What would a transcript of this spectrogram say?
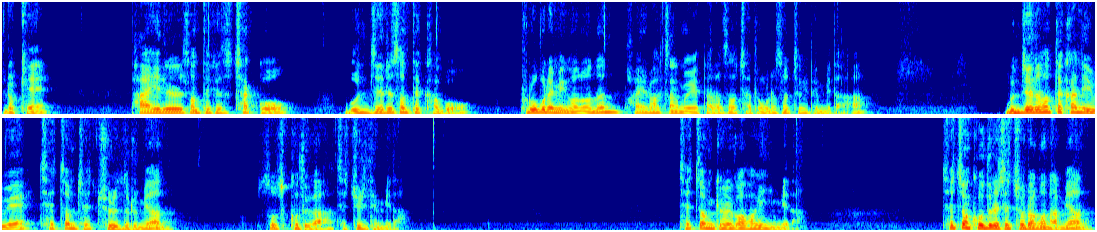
이렇게 파일을 선택해서 찾고 문제를 선택하고 프로그래밍 언어는 파일 확장명에 따라서 자동으로 설정이 됩니다. 문제를 선택한 이후에 채점 제출을 누르면 소스 코드가 제출이 됩니다. 채점 결과 확인입니다. 채점 코드를 제출하고 나면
